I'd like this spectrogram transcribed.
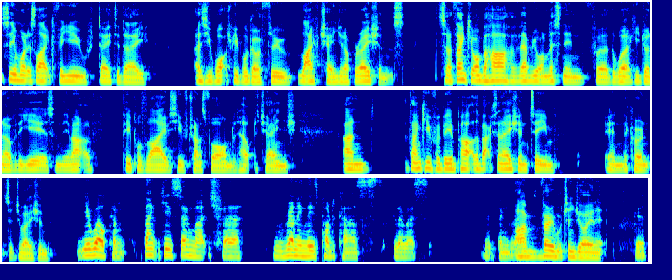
seeing what it's like for you day to day as you watch people go through life changing operations. So thank you on behalf of everyone listening for the work you've done over the years and the amount of people's lives you've transformed and helped to change. And thank you for being part of the vaccination team in the current situation. You're welcome. Thank you so much for running these podcasts, Lewis. It's been great. I'm very much enjoying it. Good.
